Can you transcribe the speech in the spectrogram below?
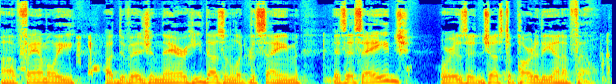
uh, family uh, division there. He doesn't look the same. Is this age or is it just a part of the NFL?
